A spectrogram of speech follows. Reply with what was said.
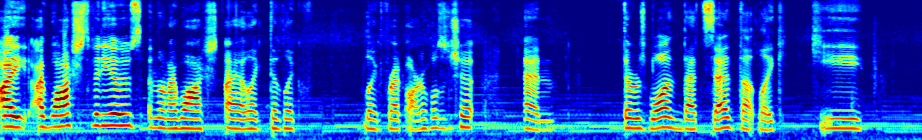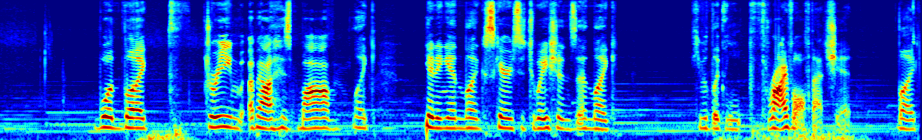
I I watched videos and then I watched I like did like like read articles and shit and there was one that said that like he would like dream about his mom like getting in like scary situations and like he would like thrive off that shit. Like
